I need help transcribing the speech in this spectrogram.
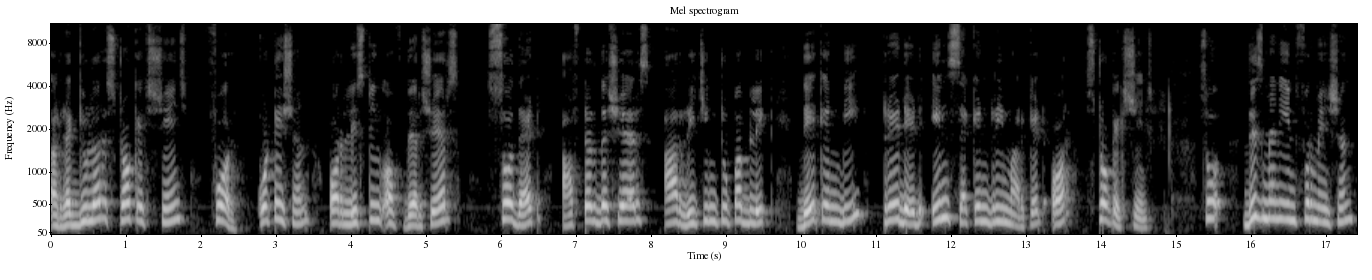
a regular stock exchange for quotation or listing of their shares so that after the shares are reaching to public they can be traded in secondary market or stock exchange. So this many information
